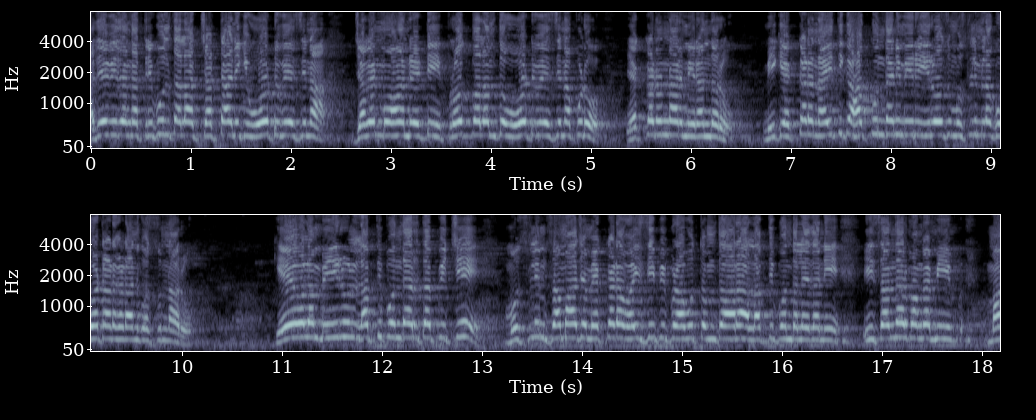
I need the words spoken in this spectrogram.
అదేవిధంగా త్రిపుల్ తలాక్ చట్టానికి ఓటు వేసిన జగన్మోహన్ రెడ్డి ప్రోద్బలంతో ఓటు వేసినప్పుడు ఎక్కడున్నారు మీరందరూ? మీకు ఎక్కడ నైతిక హక్కు ఉందని మీరు ఈరోజు ముస్లింలకు ఓటు అడగడానికి వస్తున్నారు? కేవలం మీరు లబ్ధి పొందారు తప్పించి ముస్లిం సమాజం ఎక్కడ వైసీపీ ప్రభుత్వం ద్వారా లబ్ధి పొందలేదని ఈ సందర్భంగా మీ మా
